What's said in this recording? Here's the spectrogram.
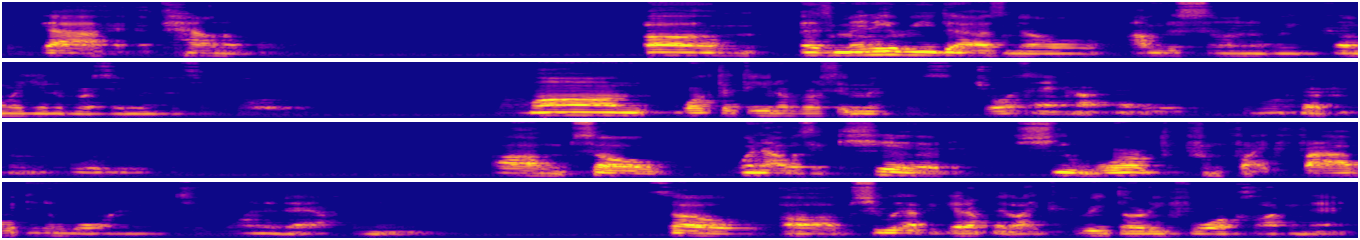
the guy accountable. Um, as many of you guys know, I'm the son of a former University of Memphis employer. My mom worked at the University of Memphis, George Hancock, that is. She worked there for 34 years. Um, so when I was a kid, she worked from like five in the morning to one in the afternoon. So um, she would have to get up at like 3.30, 4 o'clock in that.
